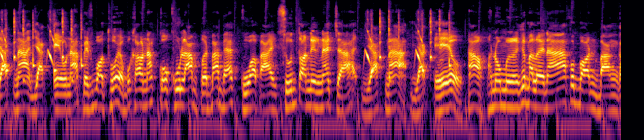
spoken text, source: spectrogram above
ยักหน้ายักเอวนะเป็นฟุตบอลถ้วยของพวกเขานะโกคูลัมเปิดบ้านแพ้กลัวไป0ต่อ1นะจ๊ะยักหน้ายักเอวอ้าวพนมมือขึ้นมาเลยนะ ฟุตบอลบังก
